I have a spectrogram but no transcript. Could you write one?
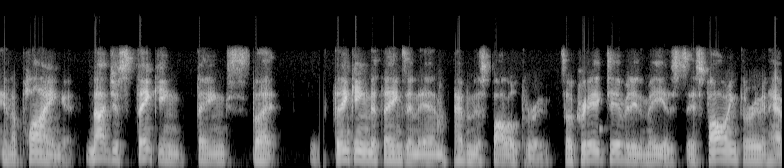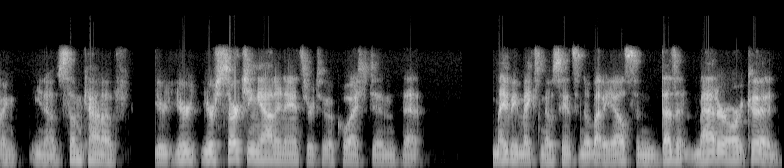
and applying it. Not just thinking things, but thinking the things and then having this follow through. So creativity to me is is following through and having, you know, some kind of you're you're you're searching out an answer to a question that maybe makes no sense to nobody else and doesn't matter or it could.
